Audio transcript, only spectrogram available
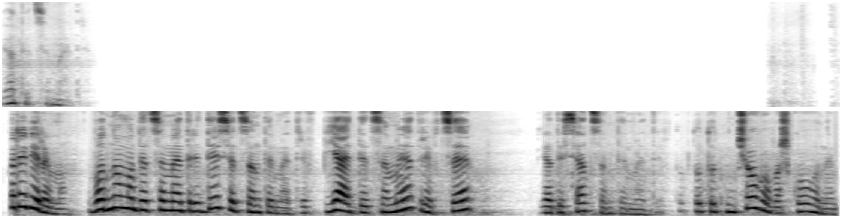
П'ять дециметрів. Перевіримо. В одному дециметрі 10 см, 5 дециметрів це 50 см. Тобто тут нічого важкого немає.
